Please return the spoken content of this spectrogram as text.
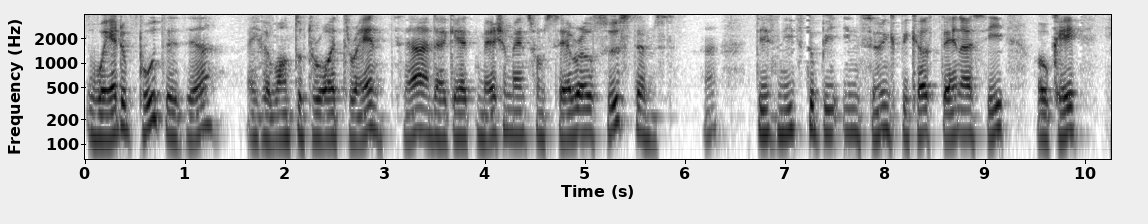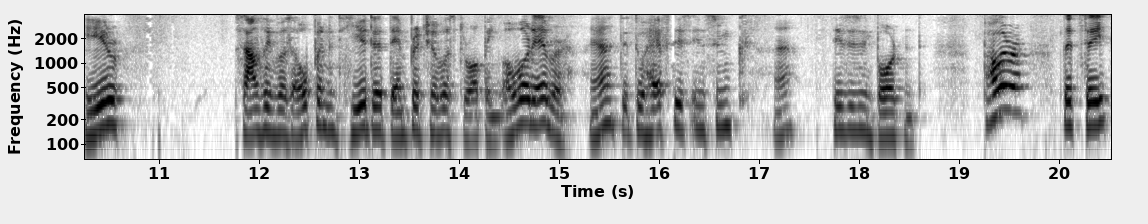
where to put it. Yeah, if I want to draw a trend, yeah, and I get measurements from several systems, yeah, this needs to be in sync because then I see, okay, here something was open and here the temperature was dropping or whatever. Yeah, to have this in sync, yeah, this is important. However, let's say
